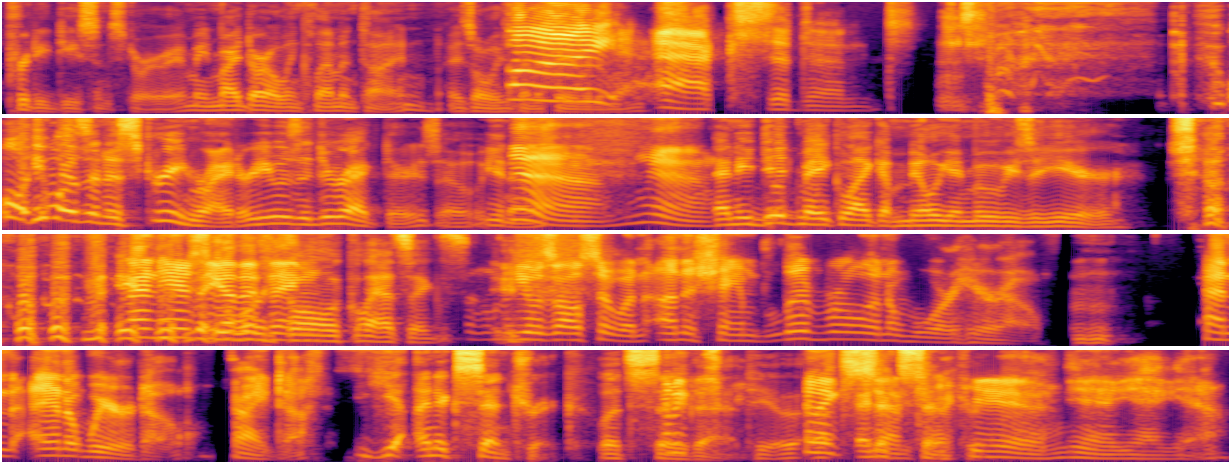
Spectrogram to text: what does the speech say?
pretty decent story. I mean, My Darling Clementine has always been By accident. Well, he wasn't a screenwriter; he was a director. So you know, Yeah, yeah. and he did make like a million movies a year. So they, And here's the other thing. all classics. He was also an unashamed liberal and a war hero. Mhm. And and a weirdo, kinda. Yeah, an eccentric. Let's say An ex- that. An uh, eccentric. Yeah, yeah, yeah, yeah.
